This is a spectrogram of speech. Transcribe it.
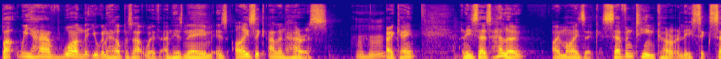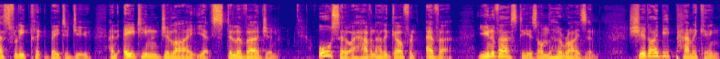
But we have one that you're going to help us out with, and his name is Isaac Allen Harris. Mm-hmm. Okay, and he says, "Hello." I'm Isaac, 17 currently, successfully clickbaited you, and 18 in July, yet still a virgin. Also, I haven't had a girlfriend ever. University is on the horizon. Should I be panicking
